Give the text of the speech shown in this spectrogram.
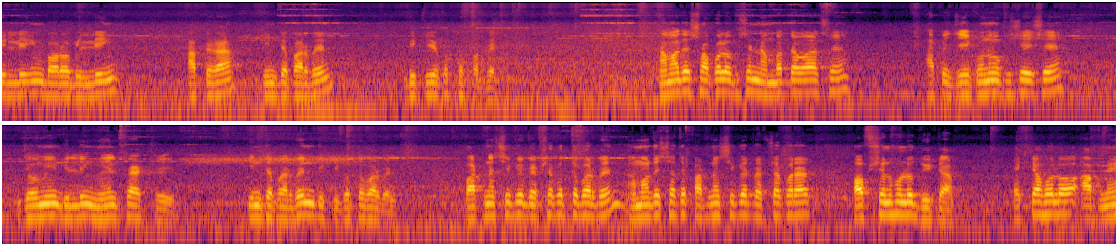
বিল্ডিং, বড় বিল্ডিং আপনারা কিনতে পারবেন, বিক্রিও করতে পারবেন। আমাদের সকল অফিসের নাম্বার দেওয়া আছে। আপনি যে কোনো অফিসে এসে জমি, বিল্ডিং, মেল, ফ্যাক্টরি কিনতে পারবেন, বিক্রি করতে পারবেন। পার্টনারশিপে ব্যবসা করতে পারবেন। আমাদের সাথে পার্টনারশিপের ব্যবসা করার অপশন হলো দুইটা। একটা হলো আপনি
